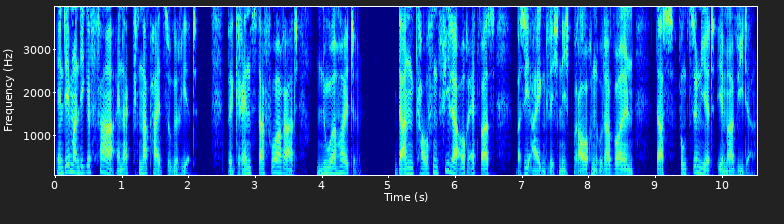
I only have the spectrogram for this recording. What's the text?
indem man die Gefahr einer Knappheit suggeriert. Begrenzter Vorrat, nur heute. Dann kaufen viele auch etwas, was sie eigentlich nicht brauchen oder wollen. Das funktioniert immer wieder.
